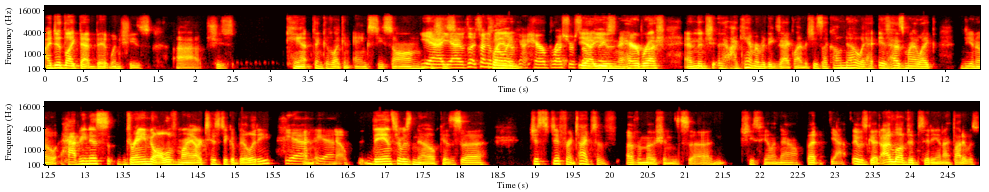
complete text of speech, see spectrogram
I did like that bit when she's uh she's can't think of like an angsty song. yeah yeah i was like talking about like a- a hairbrush or something Yeah, using a hairbrush, and then she, I can't remember the exact line, but she's like, "Oh no, it, it has my like, you know, happiness drained all of my artistic ability." yeah and yeah no, the answer was no, because uh, just different types of of emotions uh, she's feeling now. But yeah, it was good. I loved Obsidian. I thought it was,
